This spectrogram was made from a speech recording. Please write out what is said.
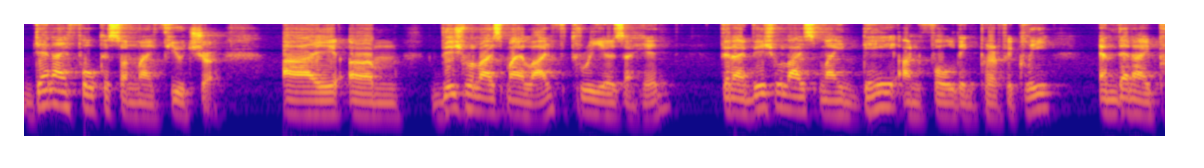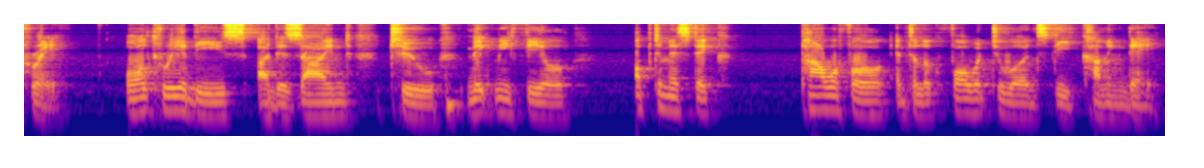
Then I focus on my future. I um, visualize my life three years ahead. Then I visualize my day unfolding perfectly. And then I pray. All three of these are designed to make me feel optimistic, powerful, and to look forward towards the coming day.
